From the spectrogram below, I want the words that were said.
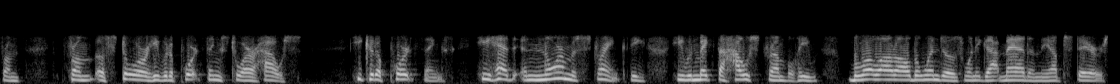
from from a store. He would apport things to our house. He could apport things. He had enormous strength. He he would make the house tremble. He would blow out all the windows when he got mad in the upstairs.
